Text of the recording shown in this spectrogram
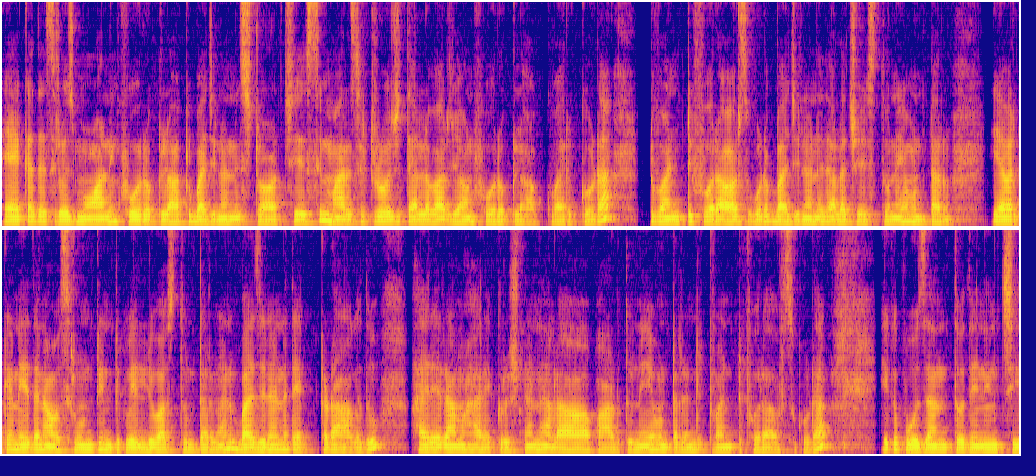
ఏకాదశి రోజు మార్నింగ్ ఫోర్ ఓ క్లాక్కి భజనని స్టార్ట్ చేసి మరుసటి రోజు తెల్లవారుజామున ఫోర్ ఓ క్లాక్ వరకు కూడా ట్వంటీ ఫోర్ అవర్స్ కూడా భజన అనేది అలా చేస్తూనే ఉంటారు. ఎవరికైనా ఏదైనా అవసరం ఉంటే ఇంటికి వెళ్ళి వస్తుంటారు కానీ భజన అనేది ఎక్కడ ఆగదు. హరే రామ హరే కృష్ణ అని అలా పాడుతూనే ఉంటారండి ట్వంటీ ఫోర్ అవర్స్ కూడా. ఇక పూజ అంతా నుంచి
